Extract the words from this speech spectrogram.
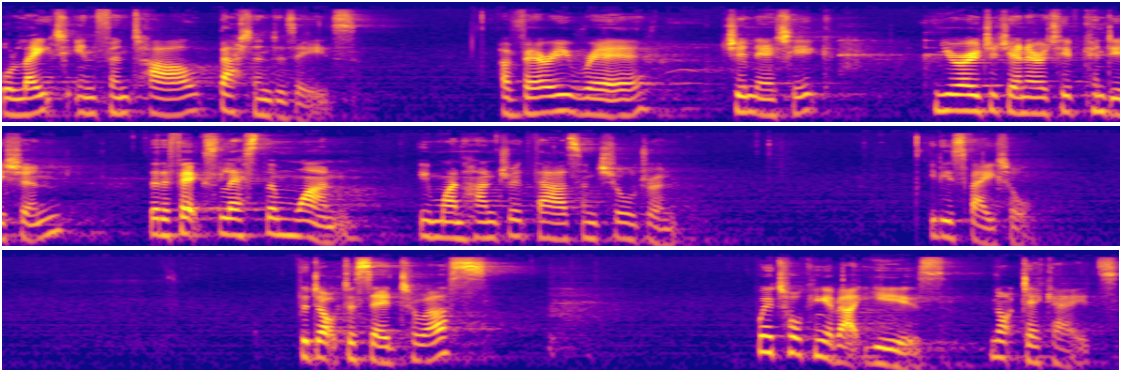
or late infantile Batten disease, a very rare genetic neurodegenerative condition that affects less than one in 100,000 children. It is fatal. The doctor said to us, We're talking about years, not decades.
